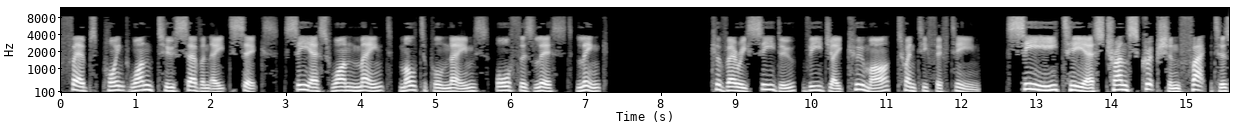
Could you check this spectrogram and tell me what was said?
Febs.12786 CS1 maint multiple names authors list link. Kaveri Sidhu Vijay Kumar 2015 CETS transcription factors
